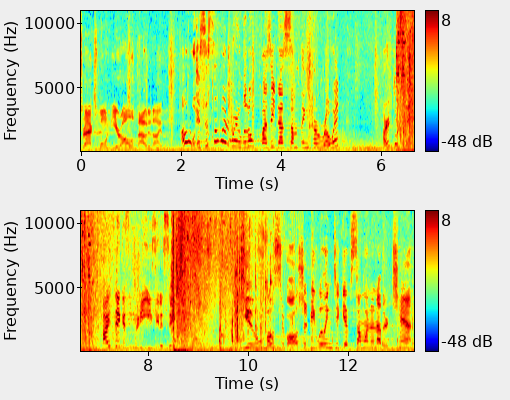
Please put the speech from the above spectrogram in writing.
Drax won't hear all about it either. Oh, is this the one where little Fuzzy does something heroic? Hard to say. I think it's pretty easy to say he. You, most of all, should be willing to give someone another chance,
